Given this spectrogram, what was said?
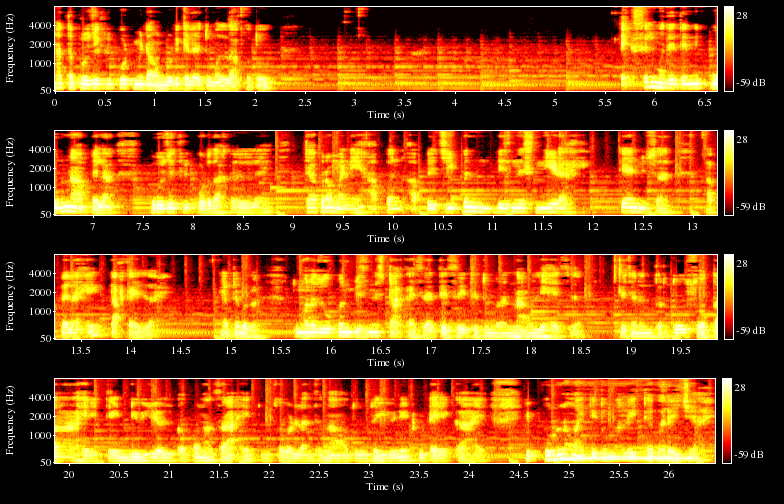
आता प्रोजेक्ट रिपोर्ट मी डाउनलोड केला आहे तुम्हाला दाखवतो. एक्सेलमध्ये त्यांनी पूर्ण आपल्याला प्रोजेक्ट रिपोर्ट दाखवलेला आहे. त्याप्रमाणे आपण आपले जी पण बिझनेस नीड आहे त्यानुसार आपल्याला हे टाकायचं आहे. आता बघा तुम्हाला जो पण बिझनेस टाकायचा आहे त्याचं इथे तुम्हाला नाव लिहायचं त्याच्यानंतर तो स्वतः आहे ते इंडिव्हिज्युअल का कोणाचा आहे तुमचं वडिलांचं नाव तुमचं युनिट कुठे आहे काय ही पूर्ण माहिती तुम्हाला इथे भरायची आहे.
